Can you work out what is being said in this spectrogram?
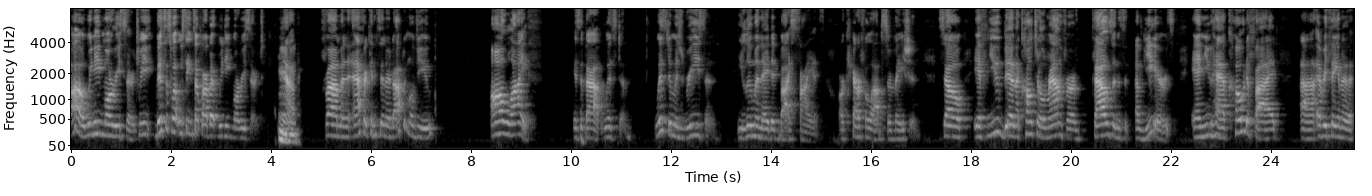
Oh, we need more research. We this is what we've seen so far, but we need more research. Mm-hmm. Yeah. From an African-centered optimal view, all life is about wisdom. Wisdom is reason illuminated by science or careful observation. So if you've been a cultural around for thousands of years, and you have codified uh, everything in a,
